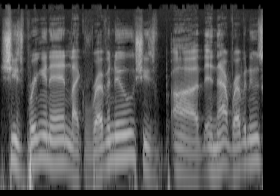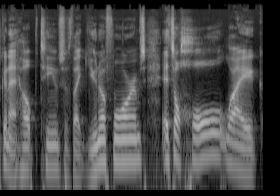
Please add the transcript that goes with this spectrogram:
She's bringing in like revenue. She's uh and that revenue is going to help teams with like uniforms. It's a whole like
